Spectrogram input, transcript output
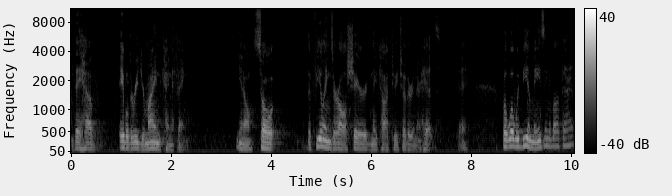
they have able to read your mind kind of thing. You know, so the feelings are all shared and they talk to each other in their heads. Okay? But what would be amazing about that,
